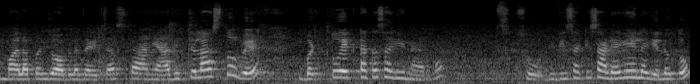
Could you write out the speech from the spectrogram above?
मला पण जॉबला जायचं असतं. आणि आदित्यला असतो वेळ. बट तो एकटा कसा घेणार ना? सो दीदीसाठी साड्या घ्यायला गेलो होतो.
